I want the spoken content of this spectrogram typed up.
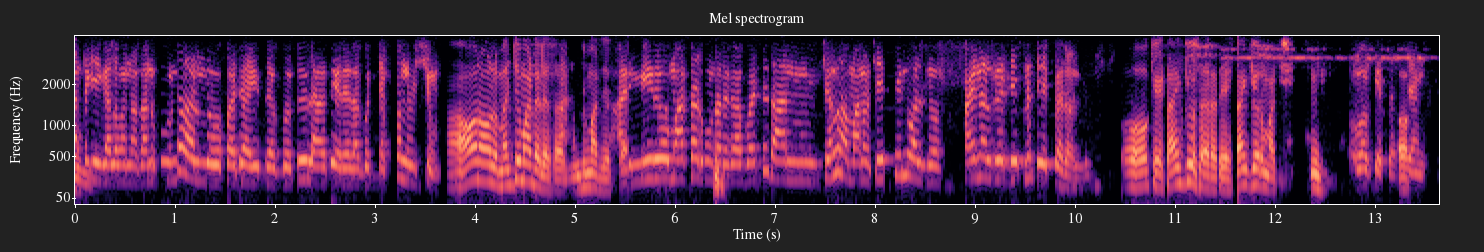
ఎంతకి గెలవని నాకు అనుకుంటే వాళ్ళు పది ఐదు తగ్గొచ్చు లేకపోతే ఇరవై తగ్గొచ్చు చెప్తున్న విషయం. అవునవును మంచి మాటలే సార్ మంచి మాట అది మీరు మాట్లాడుకుంటారు కాబట్టి దాని విషయంలో మనం చెప్పింది వాళ్ళు ఫైనల్ రేట్ చెప్పినట్టు చెప్పారు వాళ్ళు. ఓకే థ్యాంక్ యూ సార్ అదే. Thank you very much okay sir. Thanks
